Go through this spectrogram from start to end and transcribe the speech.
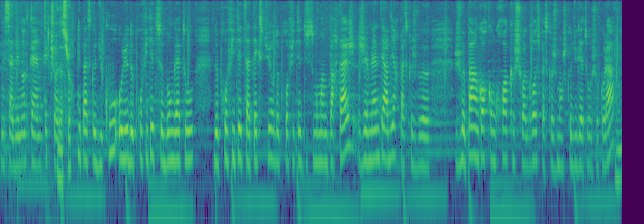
mais ça dénote quand même quelque chose. Bien sûr. Et parce que du coup, au lieu de profiter de ce bon gâteau, de profiter de sa texture, de profiter de ce moment de partage, je vais me l'interdire parce que je veux, je veux pas encore qu'on croit que je sois grosse parce que je mange que du gâteau au chocolat. Mhm.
